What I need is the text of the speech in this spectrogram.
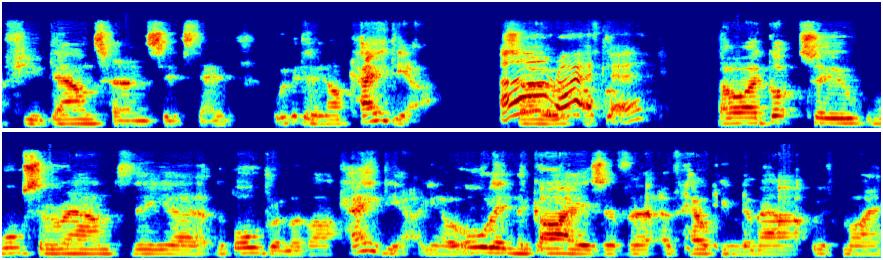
a few downturns since then. We were doing Arcadia. oh, so right, I've got- okay. So I got to waltz around the uh, the boardroom of Arcadia, you know, all in the guise of uh, of helping them out with my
